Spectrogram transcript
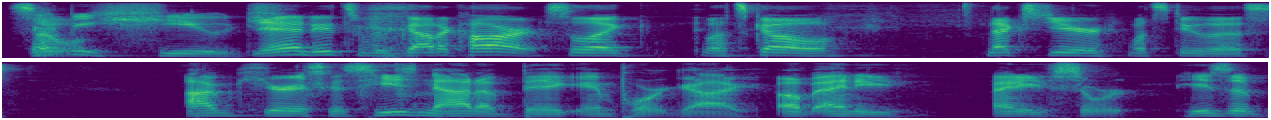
So That'd be huge. yeah, dude, we've got a car. So like, let's go. Next year, let's do this. I'm curious because he's not a big import guy of any any sort. He's a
